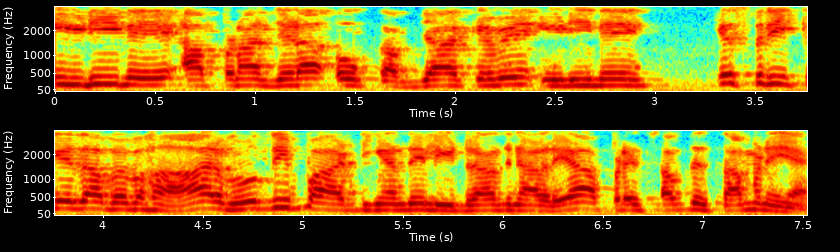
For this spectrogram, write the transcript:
ਈਡੀ ਨੇ ਆਪਣਾ ਜਿਹੜਾ ਉਹ ਕਬਜ਼ਾ, ਕਿਵੇਂ ਈਡੀ ਨੇ ਕਿਸ ਤਰੀਕੇ ਦਾ ਵਿਵਹਾਰ ਵਿਰੋਧੀ ਪਾਰਟੀਆਂ ਦੇ ਲੀਡਰਾਂ ਦੇ ਨਾਲ ਰਿਹਾ, ਆਪਣੇ ਸਭ ਦੇ ਸਾਹਮਣੇ ਹੈ।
